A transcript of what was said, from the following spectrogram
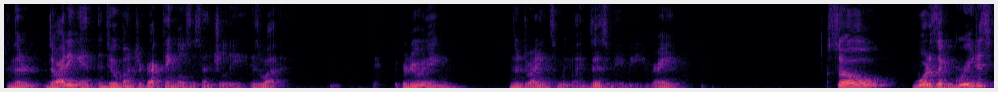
And they're dividing it into a bunch of rectangles, essentially, is what we're doing. And they're dividing something like this, maybe, right? So, what is the greatest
